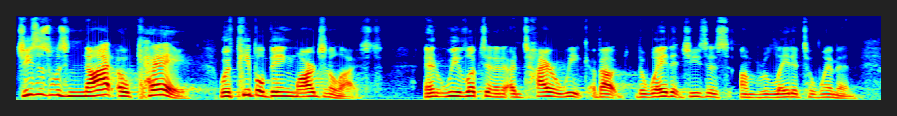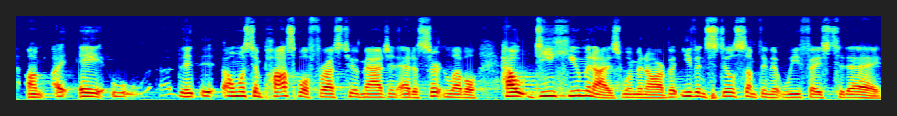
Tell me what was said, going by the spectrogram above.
Jesus was not okay with people being marginalized. And we looked in an entire week about the way that Jesus um, related to women. Um, a, a it, it, almost impossible for us to imagine at a certain level how dehumanized women are, but even still something that we face today.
